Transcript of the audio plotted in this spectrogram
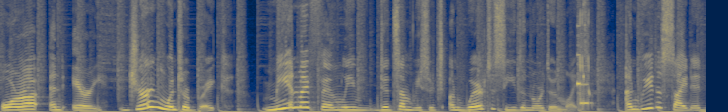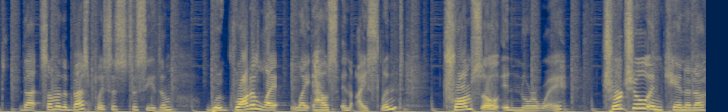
Aura, and Airy. During winter break, me and my family did some research on where to see the Northern Lights, and we decided that some of the best places to see them were Grotta Light- Lighthouse in Iceland, Tromsø in Norway, Churchill in Canada,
